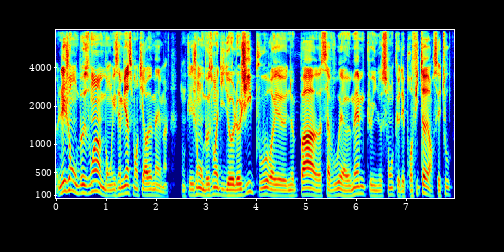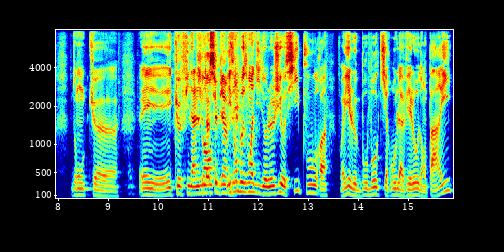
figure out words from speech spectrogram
Les gens ont besoin, bon, ils aiment bien se mentir à eux-mêmes. Donc les gens ont besoin d'idéologie pour euh, ne pas euh, s'avouer à eux-mêmes qu'ils ne sont que des profiteurs, c'est tout. Donc euh, et, que finalement, ils ont besoin d'idéologie aussi pour voyez, le bobo qui roule à vélo dans Paris,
